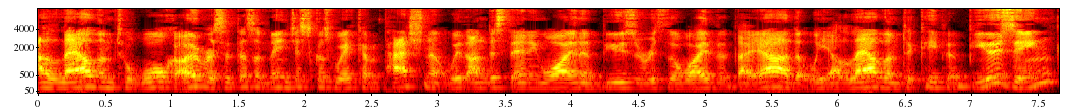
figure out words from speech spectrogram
allow them to walk over us. It doesn't mean just because we're compassionate with understanding why an abuser is the way that they are that we allow them to keep abusing.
